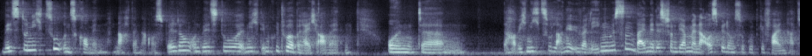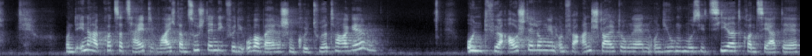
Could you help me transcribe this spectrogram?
willst du nicht zu uns kommen nach deiner Ausbildung und willst du nicht im Kulturbereich arbeiten? Und ähm, da habe ich nicht so lange überlegen müssen, weil mir das schon während meiner Ausbildung so gut gefallen hat. Und innerhalb kurzer Zeit war ich dann zuständig für die oberbayerischen Kulturtage und für Ausstellungen und Veranstaltungen und Jugend musiziert, Konzerte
